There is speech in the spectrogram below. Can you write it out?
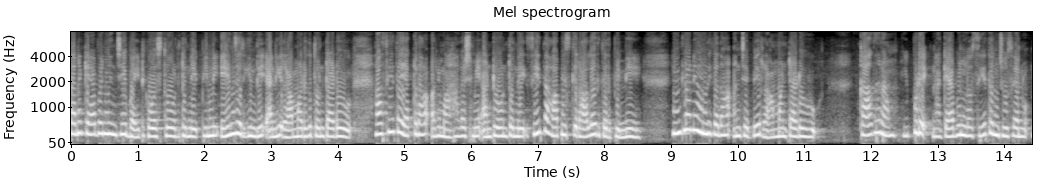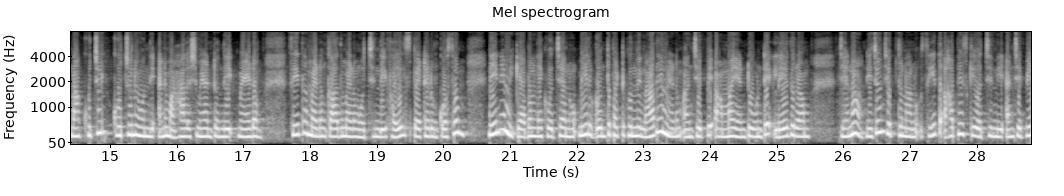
తన క్యాబిన్ నుంచి బయటకు వస్తూ ఉంటుంది. పిన్ని ఏం జరిగింది అని రామ్ అడుగుతుంటాడు. ఆ సీత ఎక్కడా అని మహాలక్ష్మి అంటూ ఉంటుంది. సీత ఆఫీస్కి రాలేదు కదా పిన్ని. ఇంట్లోనే ఉంది కదా అని చెప్పి రామ్ అంటాడు. కాదు రామ్ ఇప్పుడే నా క్యాబిన్లో సీతను చూశాను. నా కుర్చీలు కూర్చుని ఉంది అని మహాలక్ష్మి అంటుంది. మేడం సీత మేడం కాదు మేడం వచ్చింది. ఫైల్స్ పెట్టడం కోసం నేనే మీ క్యాబిన్లోకి వచ్చాను. మీరు గొంతు పట్టుకుంది నాదే మేడం అని చెప్పి ఆ అమ్మాయి అంటూ ఉంటే లేదు రామ్ జన నిజం చెప్తున్నాను. సీత ఆఫీస్కి వచ్చింది అని చెప్పి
